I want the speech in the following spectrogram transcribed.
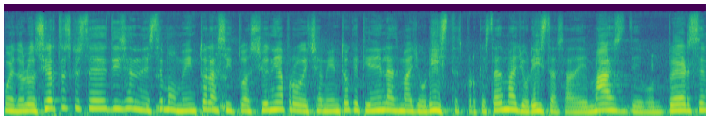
Bueno, lo cierto es que ustedes dicen en este momento la situación y aprovechamiento que tienen las mayoristas, porque estas mayoristas, además de volverse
